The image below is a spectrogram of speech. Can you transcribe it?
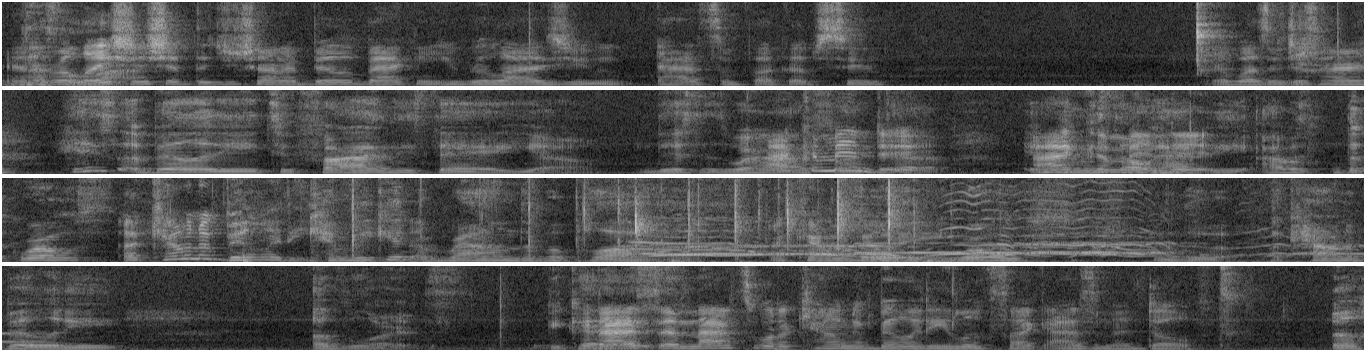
and that's a a relationship that you're trying to build back, and you realize you had some fuck ups too. It wasn't just her. His ability to finally say, "Yo, this is where I I, commend it. up." It I made me so commend it. happy. I was the growth. Accountability. Can we get a round of applause for Accountability. the growth and the accountability of Lawrence? Because That's and that's what accountability looks like as an adult. ugh,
